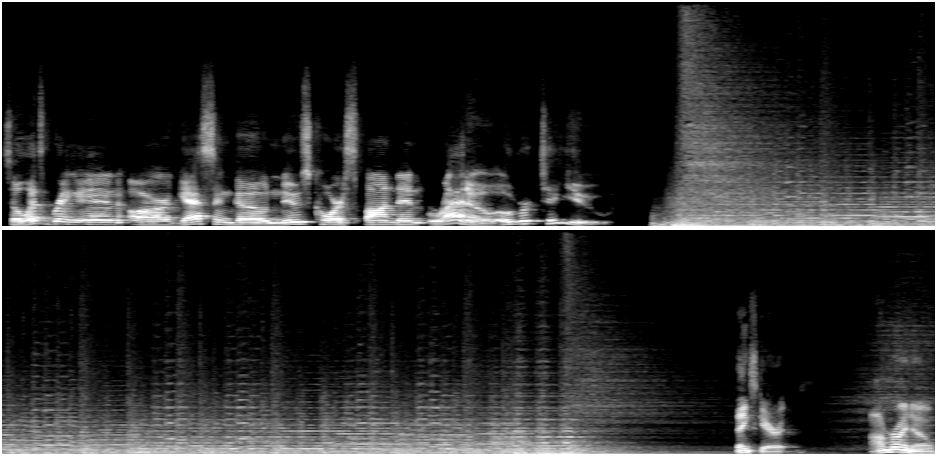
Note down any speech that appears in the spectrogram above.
So let's bring in our Gas and Go news correspondent, Rhino, over to you. Thanks, Garrett. I'm Rhino,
